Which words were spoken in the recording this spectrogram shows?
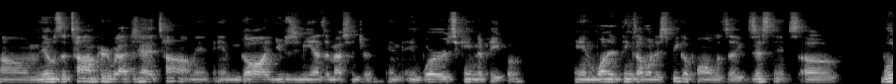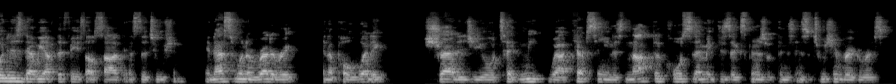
Um, there was a time period where I just had time, and, and God uses me as a messenger, and, and words came to paper. And one of the things I wanted to speak upon was the existence of what it is that we have to face outside the institution, and that's when a rhetoric and a poetic strategy or technique where I kept saying it's not the courses that make this experience within this institution rigorous.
